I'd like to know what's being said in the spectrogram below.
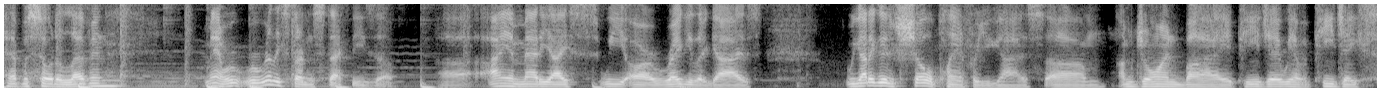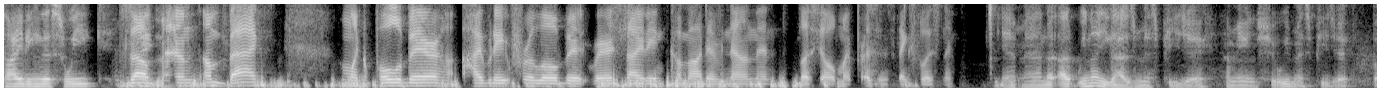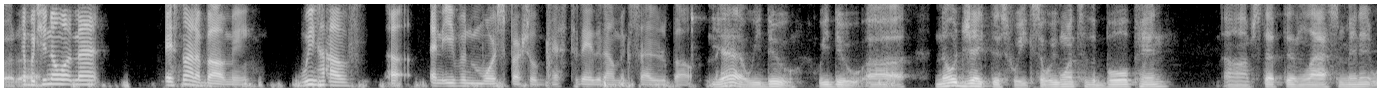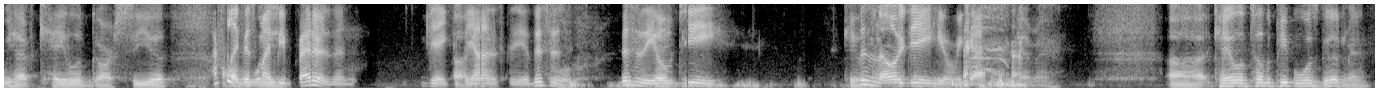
Episode 11. Man, we're, we're really starting to stack these up. Uh, I am Matty Ice. We are regular guys. We got a good show planned for you guys. Um, I'm joined by PJ. We have a PJ sighting this week. What's up, man? I'm back. I'm like a polar bear, hibernate for a little bit, rare sighting, come out every now and then. Bless y'all with my presence. Thanks for listening. Yeah, man. I, we know you guys miss PJ. I mean, shoot, we miss PJ. But uh, yeah, but you know what, Matt? It's not about me. We have uh, an even more special guest today that I'm excited about. Yeah, we do. We do. Uh, no Jake this week, so we went to the bullpen. Um, stepped in last minute. We have Caleb Garcia. I feel like this way. might be better than Jake. To uh, be yeah. honest with you, this is Ooh. this is the OG. Caleb this is the OG here we got. yeah, man. Uh, Caleb, tell the people what's good, man.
